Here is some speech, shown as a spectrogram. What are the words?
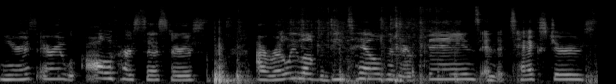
Here's Ariel with all of her sisters. I really love the details in their fins and the textures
